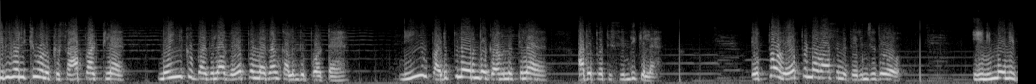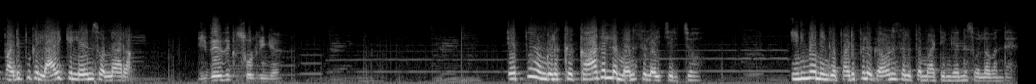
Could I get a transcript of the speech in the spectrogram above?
இது வரைக்கும் உனக்கு சாப்பாட்டுல நெய்யுக்கு பதிலா வேப்பெண்ணெய் தான் கலந்து போட்டேன். நீயும் படிப்புல இருந்த கவனத்துல அதை பத்தி சிந்திக்கல. எப்போ வேப்பெண்ண வாசனை தெரிஞ்சதோ இனிமே நீ படிப்புக்கு லாய்க்கில்லைன்னு சொன்னாராம். இதை எதுக்கு சொல்றீங்க? எப்போ உங்களுக்கு காதல்ல மனசு லயிச்சிருச்சோ இனிமே நீங்க படிப்புல கவனம் செலுத்த மாட்டீங்கன்னு சொல்ல வந்தேன்.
